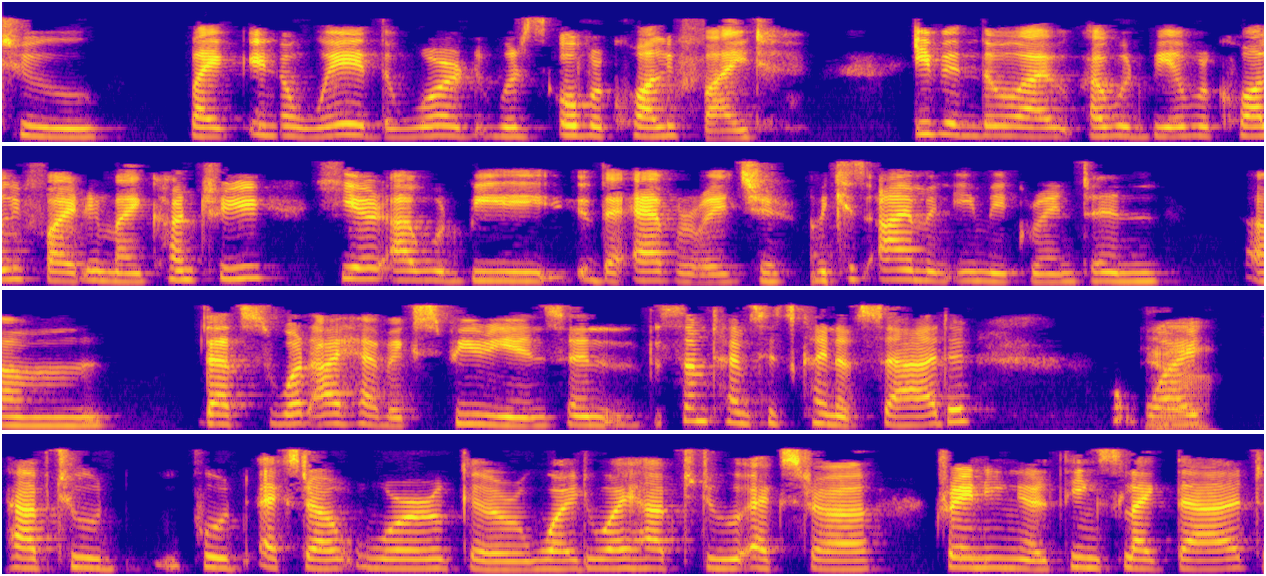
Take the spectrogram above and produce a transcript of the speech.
to, like in a way, the word was overqualified. Even though I, I would be overqualified in my country, here I would be the average because I'm an immigrant and um, that's what I have experienced. And sometimes it's kind of sad. Why yeah have to put extra work or why do I have to do extra training or things like that.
